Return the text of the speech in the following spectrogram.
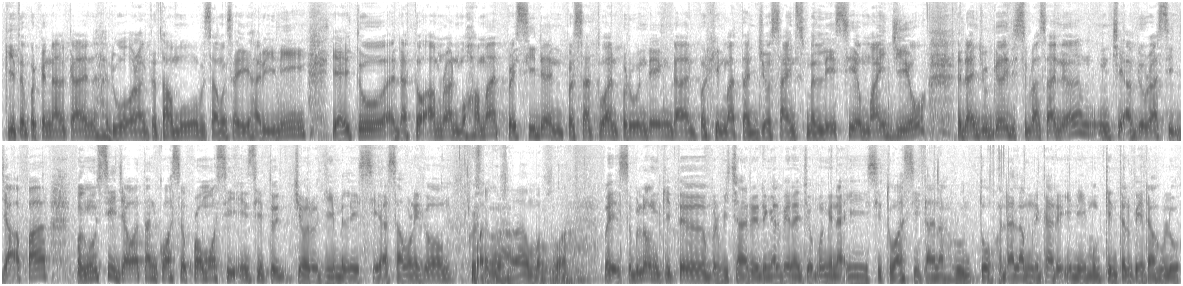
kita perkenalkan dua orang tetamu bersama saya hari ini iaitu Dato' Amran Muhammad, Presiden Persatuan Perunding dan Perkhidmatan Perkhidmatan Geosains Malaysia MyGeo dan juga di sebelah sana Encik Abdul Rasid Jaafar pengurusi Jawatan Kuasa Promosi Institut Geologi Malaysia. Assalamualaikum. Waalaikumsalam. Baik, sebelum kita berbicara dengan lebih lanjut mengenai situasi tanah runtuh dalam negara ini, mungkin terlebih dahulu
